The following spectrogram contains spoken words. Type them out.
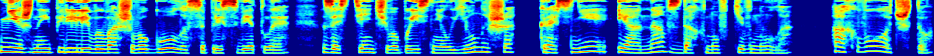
«Нежные переливы вашего голоса, Пресветлая», — застенчиво пояснил юноша, краснее, и она, вздохнув, кивнула. «Ах, вот что!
